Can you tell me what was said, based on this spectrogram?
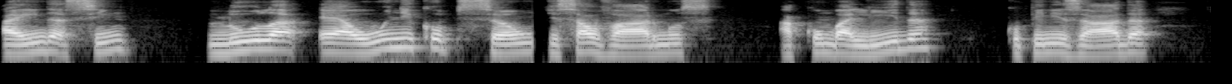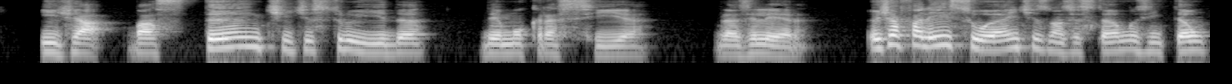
Ainda assim, Lula é a única opção de salvarmos a combalida, cupinizada e já bastante destruída democracia brasileira. Eu já falei isso antes, nós estamos então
